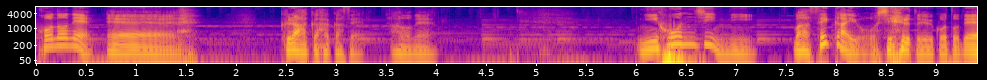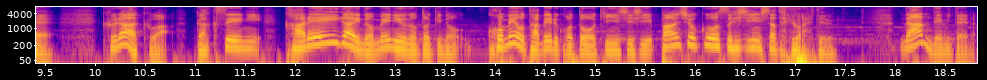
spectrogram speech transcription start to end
このね、えー、クラーク博士。あのね、日本人にまあ世界を教えるということで、クラークは学生にカレー以外のメニューの時の米を食べることを禁止し、パン食を推進したと言われてる。なんでみたいな。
